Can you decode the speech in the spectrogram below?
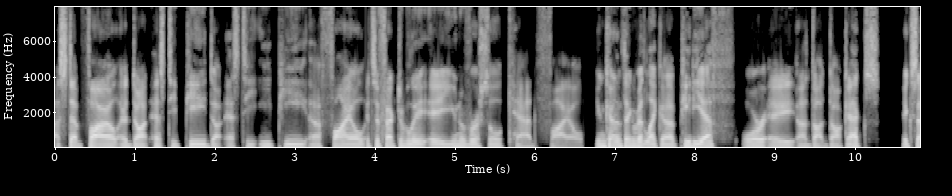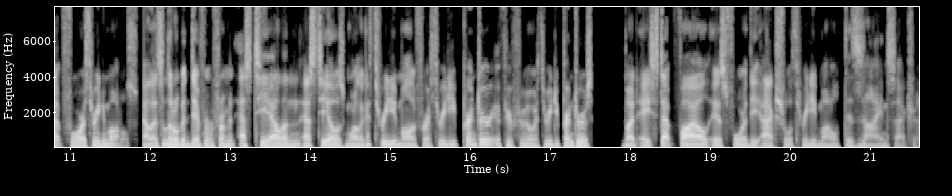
A step file, a .stp, .step uh, file, it's effectively a universal CAD file. You can kind of think of it like a PDF or a, a .docx, except for 3D models. Now, that's a little bit different from an STL, and STL is more like a 3D model for a 3D printer, if you're familiar with 3D printers but a step file is for the actual 3D model design section.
